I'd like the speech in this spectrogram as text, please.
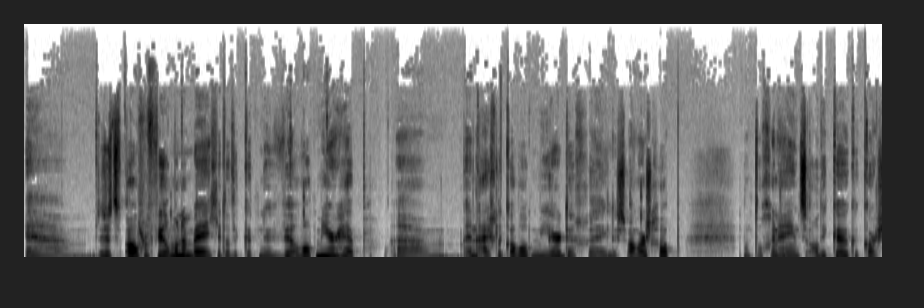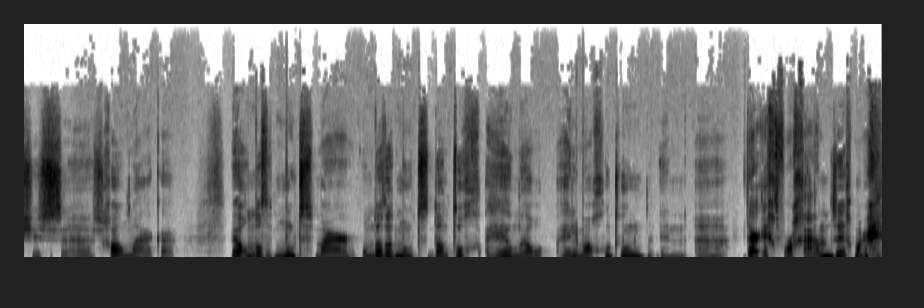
Um, dus het overviel me een beetje dat ik het nu wel wat meer heb. Um, en eigenlijk al wat meer de gehele zwangerschap. Dan toch ineens al die keukenkastjes uh, schoonmaken. Wel omdat het moet, maar omdat het moet, dan toch helemaal, helemaal goed doen. En uh, daar echt voor gaan, zeg maar.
